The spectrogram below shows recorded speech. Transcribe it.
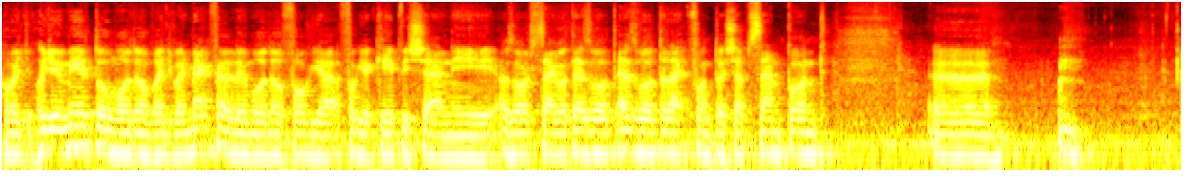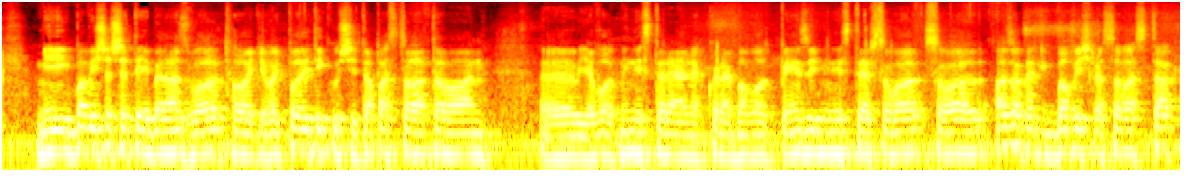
hogy, hogy ő méltó módon vagy, vagy megfelelő módon fogja, fogja képviselni az országot. Ez volt, ez volt a legfontosabb szempont. Még Bavis esetében az volt, hogy, hogy politikusi tapasztalata van, ugye volt miniszterelnök, korábban volt pénzügyminiszter, szóval, szóval azok, akik Bavisra szavaztak,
